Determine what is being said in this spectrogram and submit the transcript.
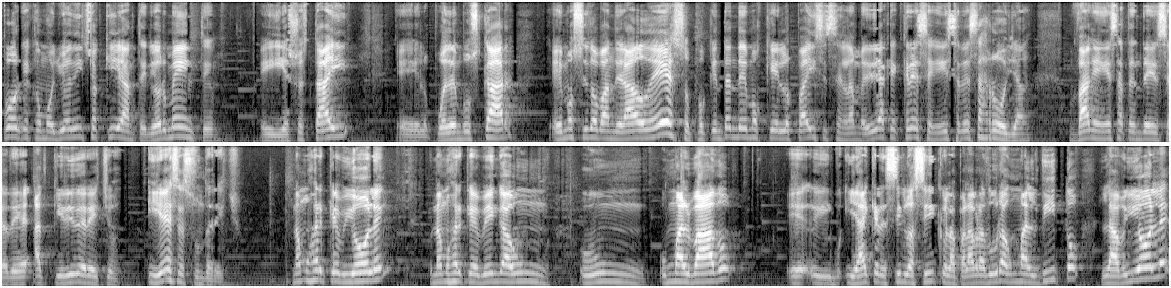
porque como yo he dicho aquí anteriormente, y eso está ahí, eh, lo pueden buscar, hemos sido abanderados de eso, porque entendemos que los países, en la medida que crecen y se desarrollan, van en esa tendencia de adquirir derechos, y ese es un derecho. Una mujer que violen, una mujer que venga un, un, un malvado eh, y, hay que decirlo así, con la palabra dura, un maldito la viole,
